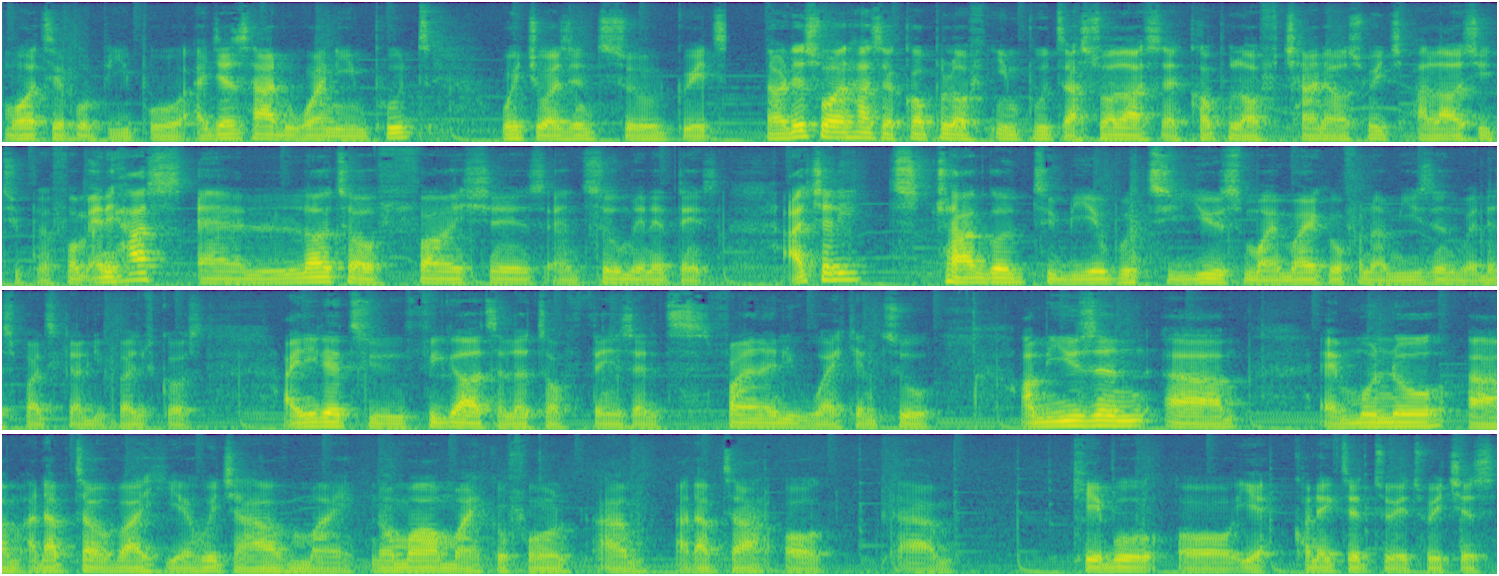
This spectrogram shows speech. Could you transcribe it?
multiple people. I just had one input which wasn't so great. Now this one has a couple of inputs as well as a couple of channels which allows you to perform and it has a lot of functions and so many things. I actually struggled to be able to use my microphone I'm using with this particular device because I needed to figure out a lot of things and it's finally working. So I'm using um, a mono um, adapter over here which I have my normal microphone um, adapter or um, cable or yeah connected to it which is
